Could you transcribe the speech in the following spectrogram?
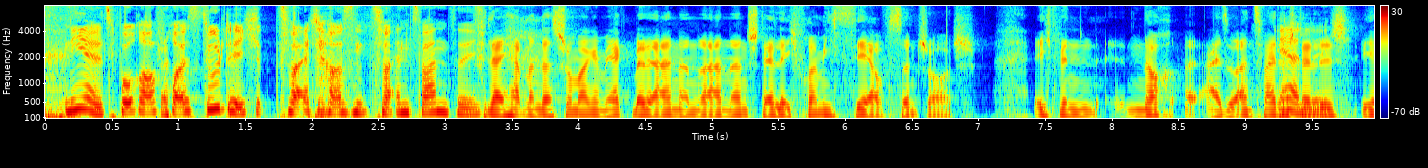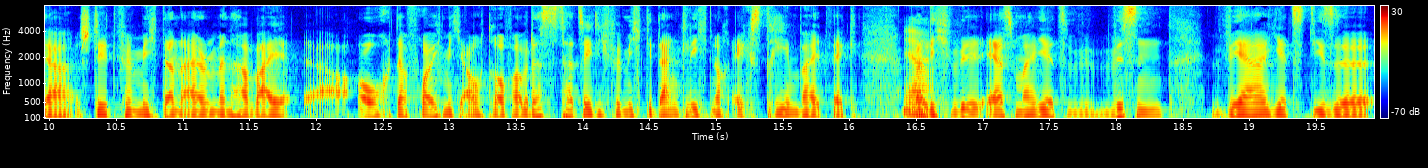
Nils, worauf freust du dich 2022? Vielleicht hat man das schon mal gemerkt bei der einen oder anderen Stelle. Ich freue mich sehr auf St. George. Ich bin noch, also an zweiter Ehrlich? Stelle ja, steht für mich dann Ironman Hawaii äh, auch, da freue ich mich auch drauf, aber das ist tatsächlich für mich gedanklich noch extrem weit weg, ja. weil ich will erstmal jetzt wissen, wer jetzt diese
